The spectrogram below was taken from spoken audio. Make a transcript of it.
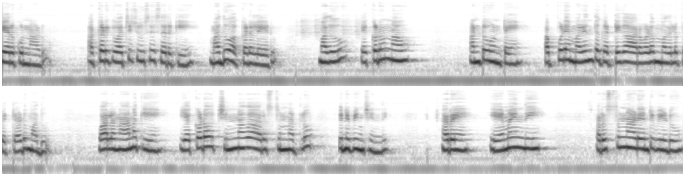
చేరుకున్నాడు. అక్కడికి వచ్చి చూసేసరికి మధు అక్కడ లేడు. మధు ఎక్కడున్నావు? అంటూ ఉంటే అప్పుడే మరింత గట్టిగా అరవడం మొదలుపెట్టాడు మధు. వాళ్ళ నాన్నకి ఎక్కడో చిన్నగా అరుస్తున్నట్లు వినిపించింది. అరే ఏమైంది? అరుస్తున్నాడేంటి వీడు?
